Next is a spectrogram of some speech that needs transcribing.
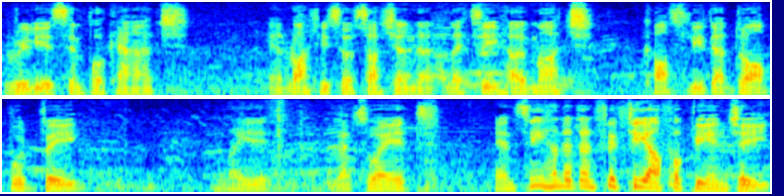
really a simple catch. And rightly so, Sachin. Uh, let's see how much costly that drop would be. Let's wait and see 150 off of PNG.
